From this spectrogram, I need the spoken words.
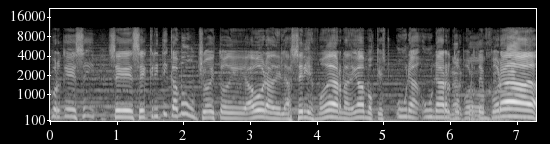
porque sí, se, se critica mucho esto de ahora de las series modernas, digamos, que es una, un arco, arco por temporada.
